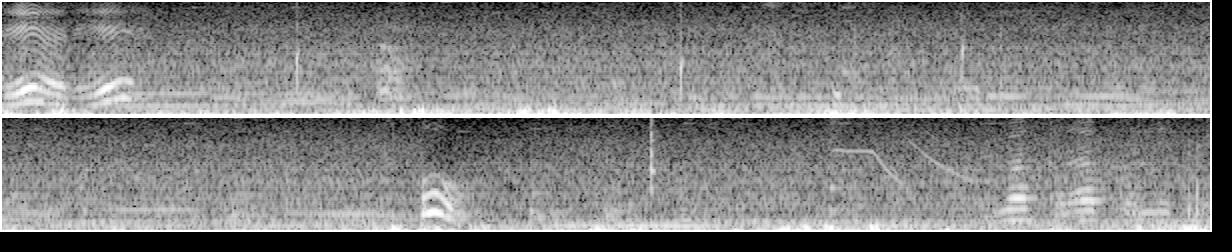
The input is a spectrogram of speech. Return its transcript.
अरे अरे। ओ। दिमाग खराब कर लेते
